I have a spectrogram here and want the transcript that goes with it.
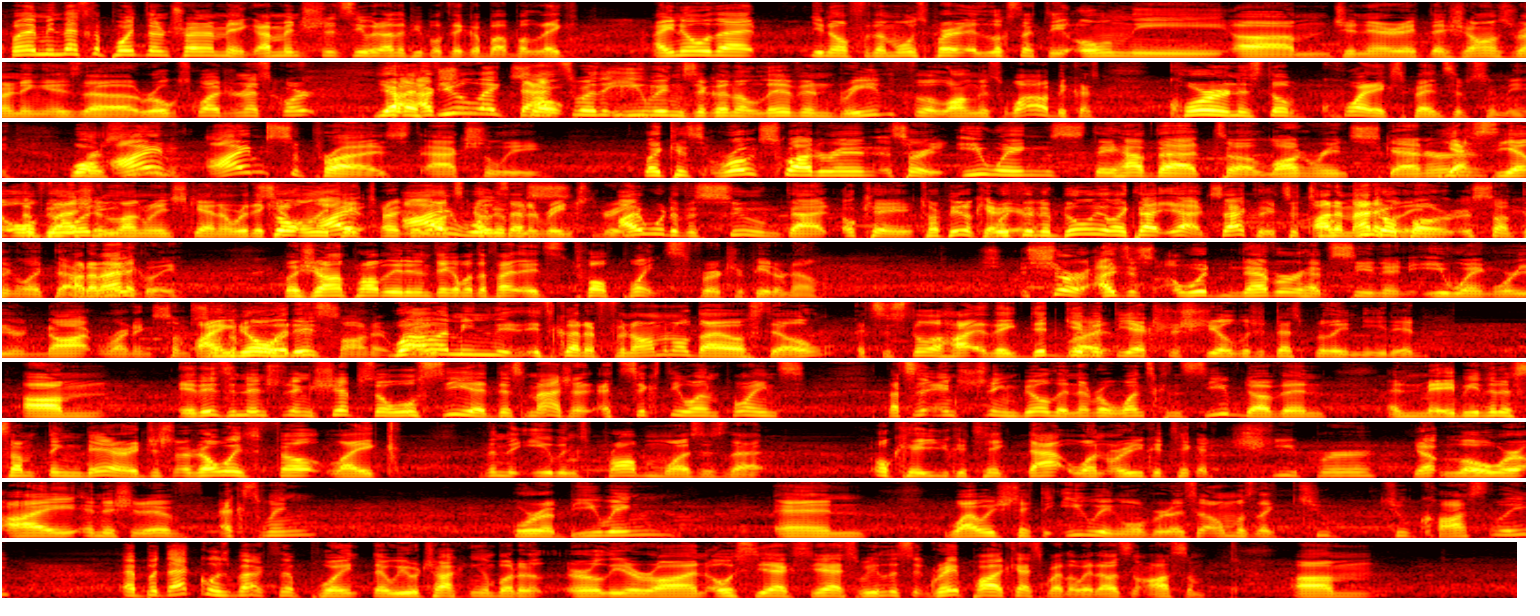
But I mean, that's the point that I'm trying to make. I'm interested to see what other people think about. But like, I know that you know for the most part, it looks like the only um, generic that Jean's running is the Rogue Squadron Escort. Yeah, but I actu- feel like so- that's where the E-wings are going to live and breathe for the longest while because Corran is still quite expensive to me. Well, personally. I'm I'm surprised actually. Like, cause Rogue Squadron, sorry, E-wings, they have that uh, long-range scanner. yes, yeah, ability. old-fashioned long-range scanner where they so can only I, take target I locks outside of range three. I would have assumed that okay, Torpedo carrier. with an ability like that, yeah, exactly. It's a torpedo boat or something like that. right? But Jean probably didn't think about the fact that it's 12 points for a torpedo now. Sure, I just I would never have seen an E-wing where you're not running some sort I of know it ordnance on it. well, right? I mean, it's got a phenomenal dial still. It's still a high. They did give Right. it the extra shield, which it desperately needed. Um, it is an interesting ship, so we'll see at this match at, at 61 points. That's an interesting build I never once conceived of, and and maybe there is something there. It just it always felt like then the E-wing's problem was is that okay, you could take that one, or you could take a cheaper, Yep. lower I initiative X-wing or a B-wing, and why would you take the E-wing over? It's almost like too too costly. Uh, but that goes back to the point that we were talking about it earlier on OCX. Yes, we listened. Great podcast, by the way. That was awesome. Um,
